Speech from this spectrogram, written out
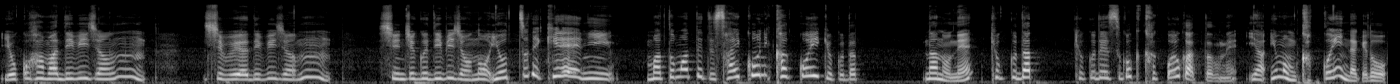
横浜ディビジョン、渋谷ディビジョン、新宿ディビジョンの4つで綺麗にまとまってて最高にかっこいい曲だなのね。曲だ曲ですごくかっこよかったのね。いや今もかっこいいんだけど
